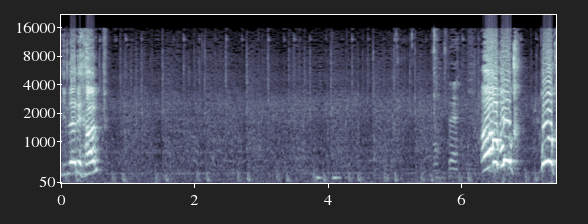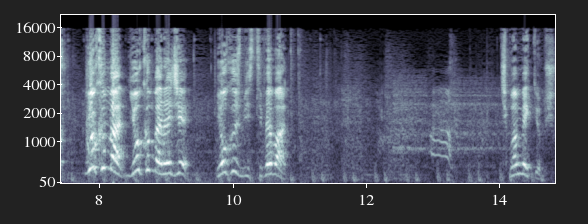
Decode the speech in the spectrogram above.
Hillary help. Oh be. Aa bok. Bok. Yokum ben. Yokum ben hacı. Yokuz biz tipe bak. Çıkmamı bekliyormuş.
